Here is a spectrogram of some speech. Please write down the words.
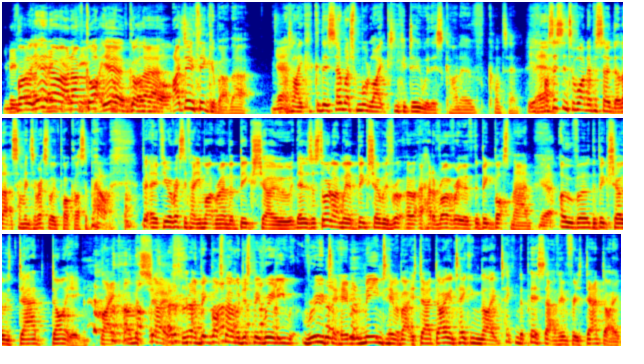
You need well, to yeah, no, and I've got, yeah, I've got that. I do think about that. Yeah. It's like there's so much more like you could do with this kind of content. Yeah. I was listening to one episode that something to wrestle with podcast about. But if you're a wrestling fan, you might remember Big Show. There was a storyline where Big Show was uh, had a rivalry with the Big Boss Man Yeah. over the Big Show's dad dying, like on the show, and Big Boss Man would just be really rude to him and mean to him about his dad dying and taking like taking the piss out of him for his dad dying.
